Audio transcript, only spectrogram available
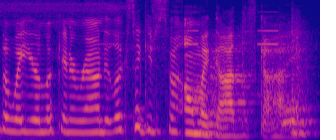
The way you're looking around, it looks like you just went. Oh my god, this guy.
